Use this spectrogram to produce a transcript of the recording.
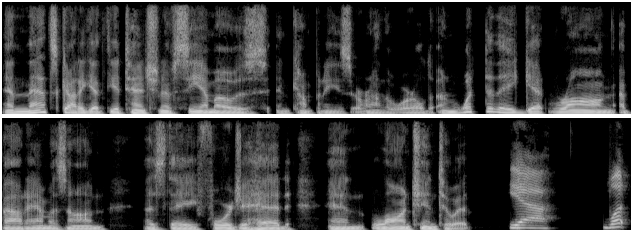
And that's got to get the attention of CMOs and companies around the world. And what do they get wrong about Amazon as they forge ahead and launch into it? Yeah. What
